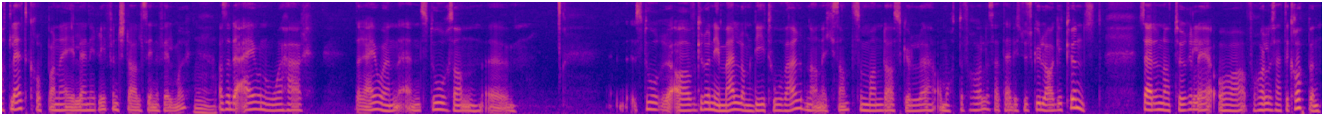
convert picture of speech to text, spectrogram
atletkroppene i Leni Riefenstahl sine filmer. Mm. Altså, det er jo noe her Det er jo en, en stor sånn eh, Stor avgrunn imellom de to verdenene, ikke sant, som man da skulle og måtte forholde seg til. Hvis du skulle lage kunst, så er det naturlig å forholde seg til kroppen.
